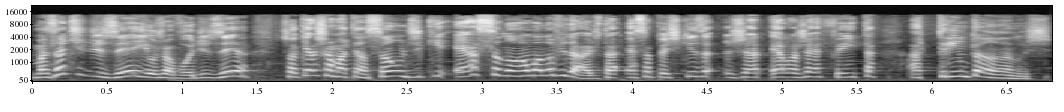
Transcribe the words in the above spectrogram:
Mas antes de dizer, e eu já vou dizer, só quero chamar a atenção de que essa não é uma novidade, tá? Essa pesquisa já, ela já é feita há 30 anos.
